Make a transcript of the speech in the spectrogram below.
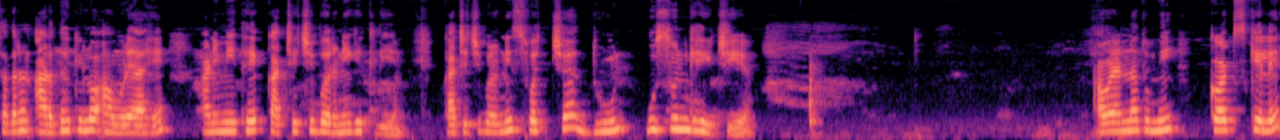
साधारण अर्धा किलो आवळे आहे आणि मी इथे काचेची बरणी घेतली आहे. काचेची बरणी स्वच्छ धुवून पुसून घ्यायची आहे. आवळ्यांना तुम्ही कट्स केले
